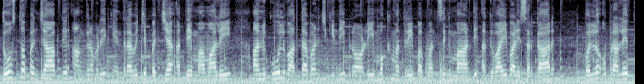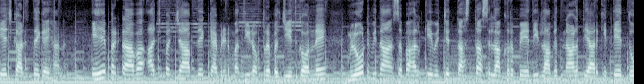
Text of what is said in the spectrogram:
ਦੋਸਤੋ, ਪੰਜਾਬ ਦੇ ਆਂਗਣਵਾੜੀ ਕੇਂਦਰਾਂ ਵਿੱਚ ਬੱਚਿਆਂ ਅਤੇ ਮਾਵਾਂ ਲਈ ਅਨੁਕੂਲ ਵਾਤਾਵਰਣ ਯਕੀਨੀ ਬਣਾਉਣ ਲਈ ਮੁੱਖ ਮੰਤਰੀ ਭਗਵੰਤ ਸਿੰਘ ਮਾਨ ਦੀ ਅਗਵਾਈ ਵਾਲੀ ਸਰਕਾਰ ਵੱਲੋਂ ਉਪਰਾਲੇ ਤੇਜ਼ ਕਰ ਦਿੱਤੇ ਗਏ ਹਨ। ਇਹ ਪ੍ਰਗਟਾਵਾ ਅੱਜ ਪੰਜਾਬ ਦੇ ਕੈਬਨਿਟ ਮੰਤਰੀ ਡਾਕਟਰ ਬਲਜੀਤ ਕੌਰ ਨੇ ਮਲੋਟ ਵਿਧਾਨ ਸਭਾ ਹਲਕੇ ਵਿੱਚ 10-10 ਲੱਖ ਰੁਪਏ ਦੀ ਲਾਗਤ ਨਾਲ ਤਿਆਰ ਕੀਤੇ ਦੋ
